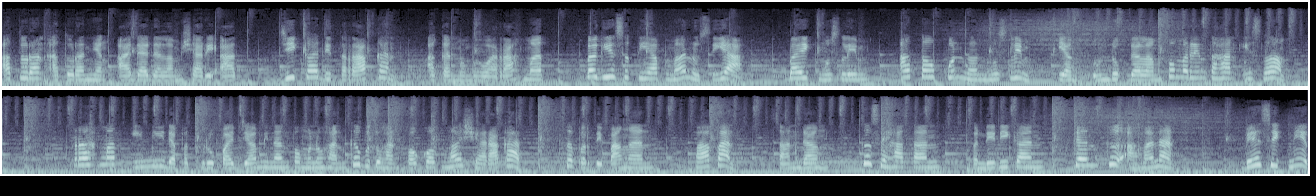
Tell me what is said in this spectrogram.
aturan-aturan yang ada dalam syariat jika diterapkan akan membawa rahmat bagi setiap manusia, baik Muslim ataupun non-Muslim yang tunduk dalam pemerintahan Islam. Rahmat ini dapat berupa jaminan pemenuhan kebutuhan pokok masyarakat, seperti pangan, papan, sandang, kesehatan, pendidikan, dan keamanan. Basic need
